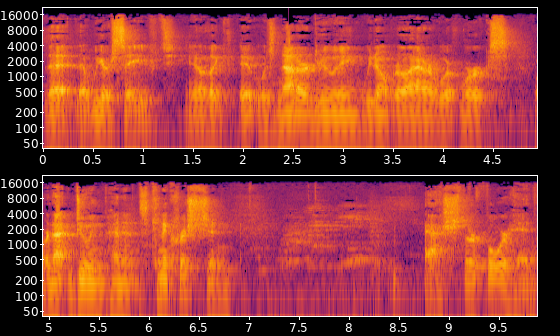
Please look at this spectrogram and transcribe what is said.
that that we are saved. You know, like it was not our doing. We don't rely on our wor- works. We're not doing penance. Can a Christian ash their forehead?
